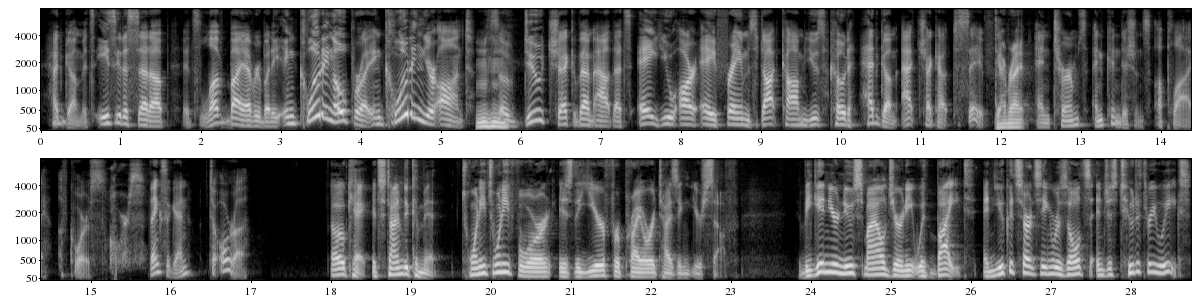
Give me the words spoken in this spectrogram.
HeadGum. It's easy to set up. It's loved by everybody, including Oprah, including your aunt. Mm-hmm. So do check them out. That's A-U-R-A frames.com. Use code HEADGUM at checkout to save. Damn right. And terms and conditions apply, of course. Of course. Thanks again to Aura. Okay, it's time to commit. 2024 is the year for prioritizing yourself. Begin your new smile journey with Byte, and you could start seeing results in just two to three weeks.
